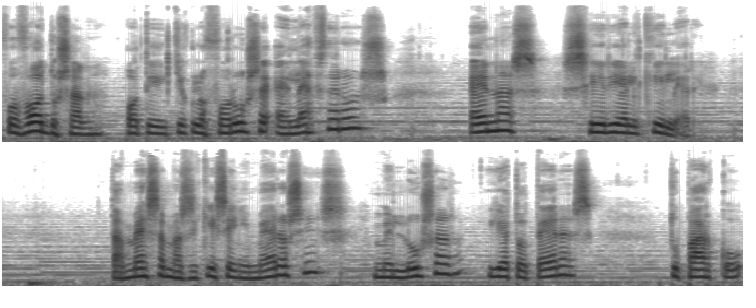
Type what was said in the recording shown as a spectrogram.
φοβόντουσαν ότι κυκλοφορούσε ελεύθερος ένας serial killer. Τα μέσα μαζικής ενημέρωσης μιλούσαν για το τέρας του πάρκου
